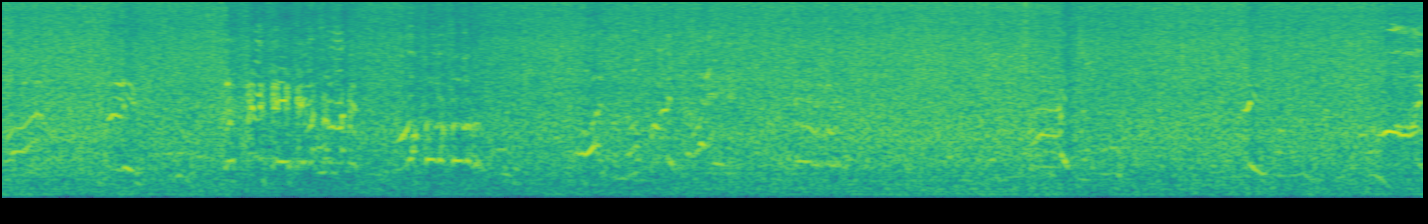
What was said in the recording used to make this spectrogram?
โอ้ยเฮ้ยโอ้โหโอ้ยสนุกไปไปโอ้ยเฮ้ยโอ้ย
